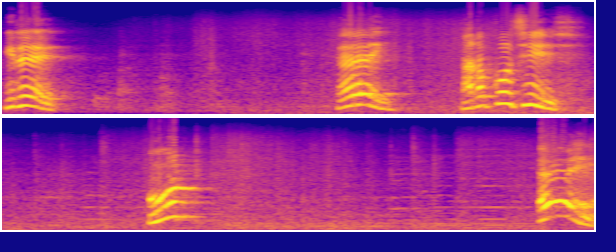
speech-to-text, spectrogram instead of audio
কিরে? এই করছিস? উঠ। এই!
